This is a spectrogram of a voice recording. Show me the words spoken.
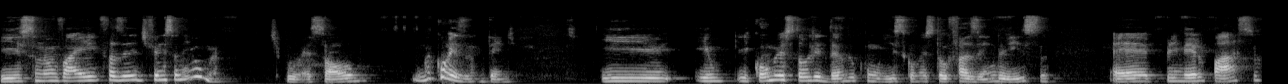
e isso não vai fazer diferença nenhuma. Tipo, é só uma coisa, entende? E, e, e como eu estou lidando com isso, como eu estou fazendo isso, é primeiro passo,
